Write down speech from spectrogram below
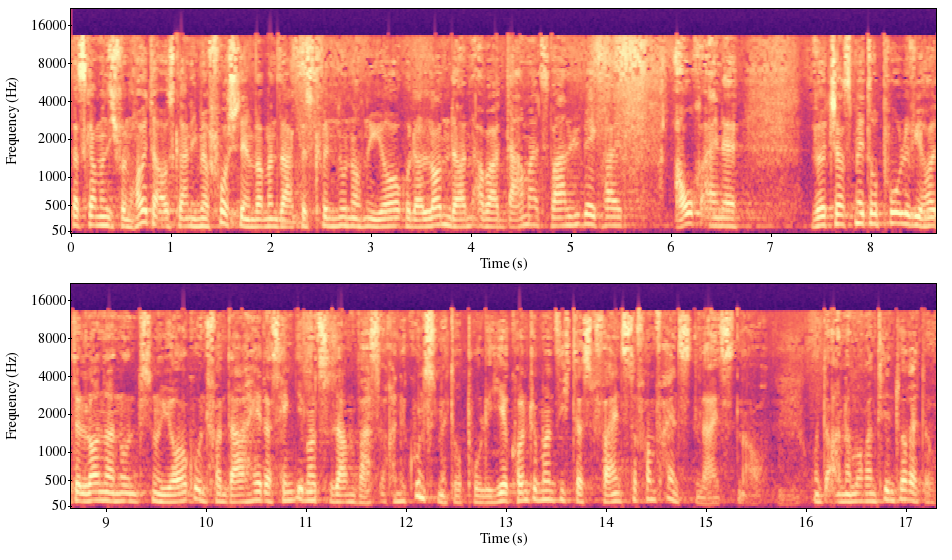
Das kann man sich von heute aus gar nicht mehr vorstellen, weil man sagt, das können nur noch New York oder London. Aber damals war Lübeck halt auch eine Wirtschaftsmetropole wie heute London und New York und von daher, das hängt immer zusammen, war es auch eine Kunstmetropole. Hier konnte man sich das Feinste vom Feinsten leisten auch. Unter anderem auch an Tintoretto.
